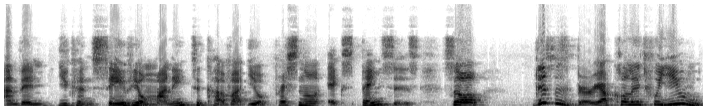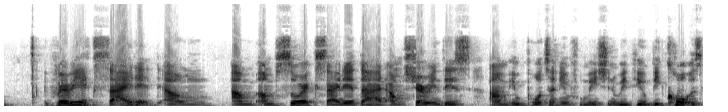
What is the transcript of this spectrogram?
And then you can save your money to cover your personal expenses. So this is Berea College for you. Very excited. Um, I'm, I'm so excited that I'm sharing this um, important information with you because,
